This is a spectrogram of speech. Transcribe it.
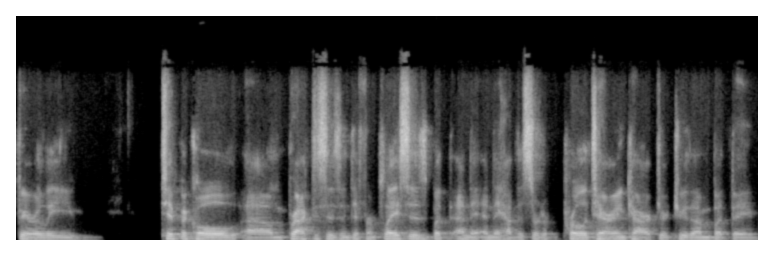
fairly typical um, practices in different places, but and they, and they have this sort of proletarian character to them, but they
